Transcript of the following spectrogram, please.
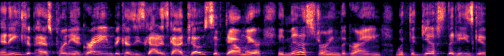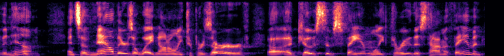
and Egypt has plenty of grain because he's got his guy Joseph down there administering the grain with the gifts that he's given him. And so now there's a way not only to preserve uh, Joseph's family through this time of famine,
